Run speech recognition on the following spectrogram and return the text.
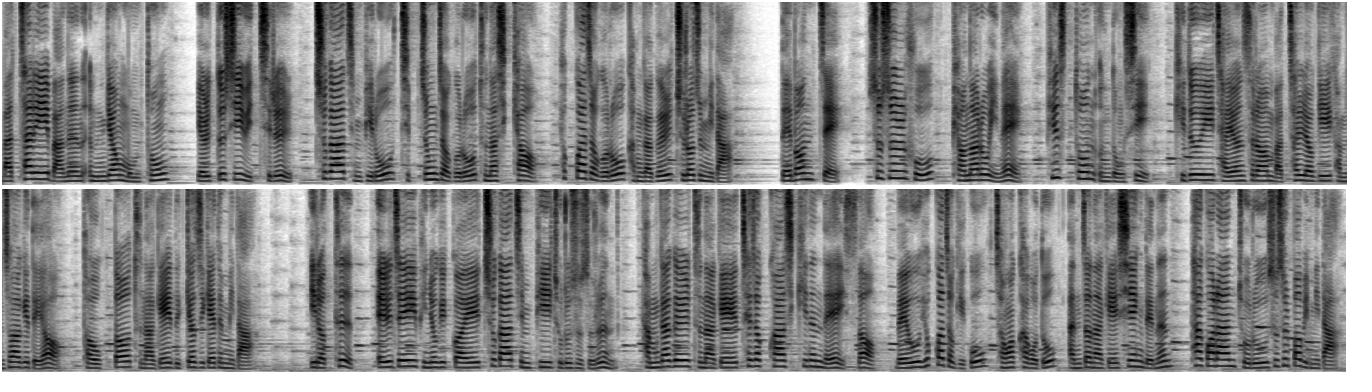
마찰이 많은 음경 몸통 12시 위치를 추가 진피로 집중적으로 둔화시켜 효과적으로 감각을 줄여줍니다. 네 번째, 수술 후 변화로 인해 피스톤 운동 시 기두의 자연스러운 마찰력이 감소하게 되어 더욱더 둔하게 느껴지게 됩니다. 이렇듯 LJ 비뇨기과의 추가 진피 조루 수술은 감각을 둔하게 최적화시키는 데에 있어 매우 효과적이고 정확하고도 안전하게 시행되는 탁월한 조루 수술법입니다.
